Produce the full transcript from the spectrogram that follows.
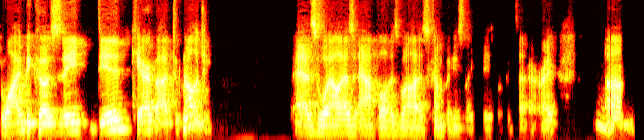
Why? Because they did care about technology, as well as Apple, as well as companies like Facebook, et cetera, right? Um,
